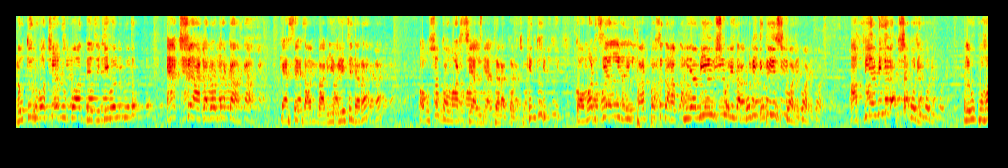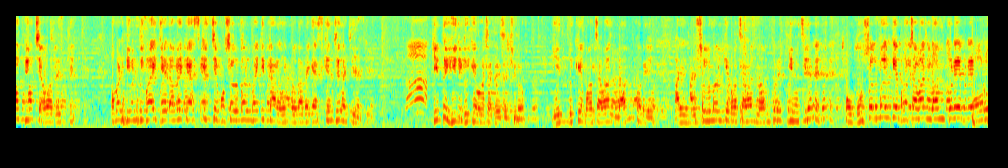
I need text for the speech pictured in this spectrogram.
নতুন বছরের উপহার দিয়েছে, কি বলুন তো? একশো এগারো টাকা গ্যাসের দাম বাড়িয়ে দিয়েছে যারা। অবশ্য কমার্শিয়াল যারা করছে। কিন্তু কমার্শিয়াল পারপাসে তো আপনি আমি ইউজ করি না উনি কিন্তু ইউজ করে। আপনি আমি তো ব্যবসা করি। তাহলে উপহার দিচ্ছে আমাদেরকে। আমার হিন্দু ভাই যে দামে গ্যাস কিনছে, মুসলমান ভাই কি তার অন্য দামে গ্যাস কিনছে নাকি? কিন্তু হিন্দুকে বাঁচাতে এসেছিল। হিন্দুকে বাঁচাবার নাম করে আর এই মুসলমানকে বাঁচাবার নাম করে কি হয়েছে জানেন? ও মুসলমানকে বাঁচাবার নাম করে বড়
